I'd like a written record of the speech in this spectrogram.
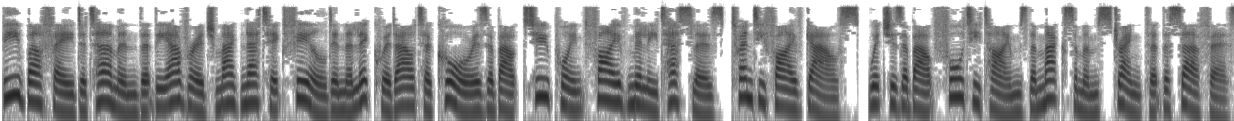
B. Buffett determined that the average magnetic field in the liquid outer core is about 2.5 milliteslas 25 Gauss, which is about 40 times the maximum strength at the surface.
